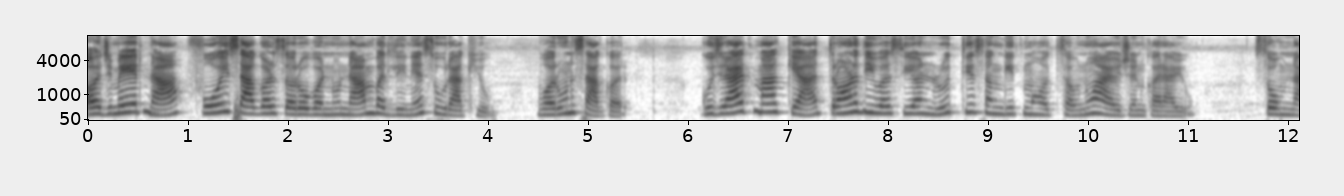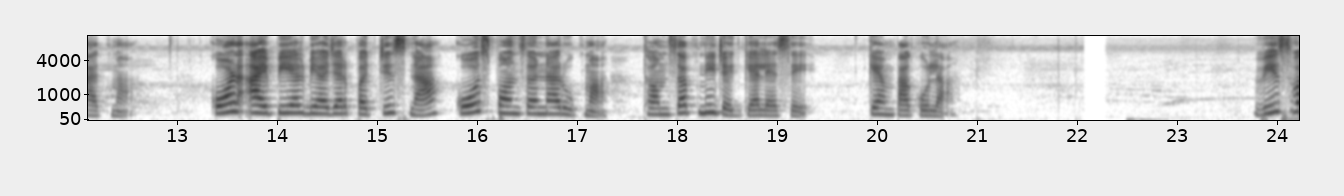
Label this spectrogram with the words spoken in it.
અજમેરના ફોઈ સાગર સરોવરનું નામ બદલીને શું રાખ્યું વરુણ સાગર. ગુજરાતમાં ક્યાં ત્રણ દિવસીય નૃત્ય સંગીત મહોત્સવનું આયોજન કરાયું? સોમનાથમાં. કોણ આઈપીએલ બે હજાર પચીસના કો સ્પોન્સરના રૂપમાં થમ્સઅપની જગ્યા લેશે? કેમ્પાકોલા. વિશ્વ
